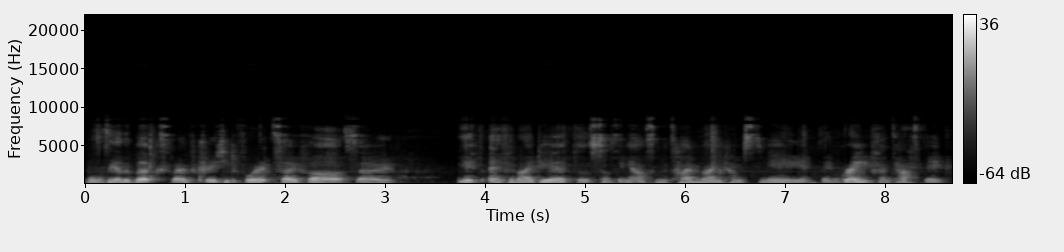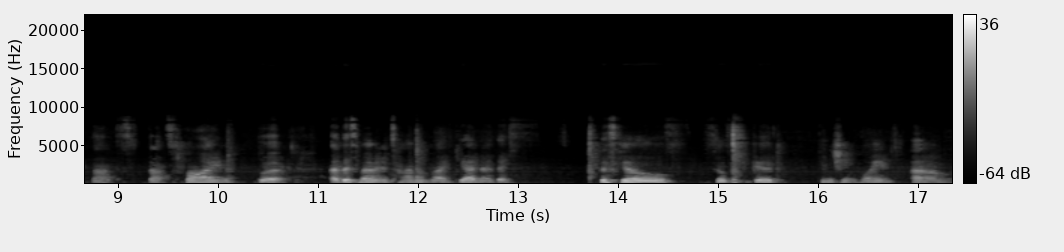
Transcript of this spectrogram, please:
all the other books that I've created for it so far. So if, if an idea for something else in the timeline comes to me, then great, fantastic, that's that's fine. But at this moment in time, I'm like, yeah, no, this this feels feels like a good finishing point um,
